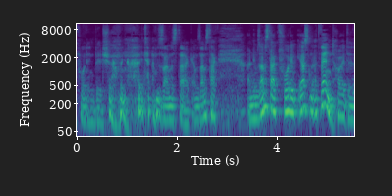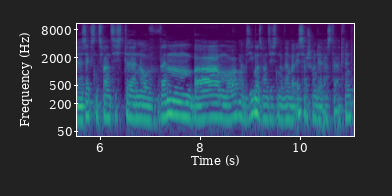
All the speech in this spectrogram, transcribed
vor den Bildschirmen heute am Samstag. Am Samstag, an dem Samstag vor dem ersten Advent, heute der 26. November, morgen am 27. November ist ja schon der erste Advent,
